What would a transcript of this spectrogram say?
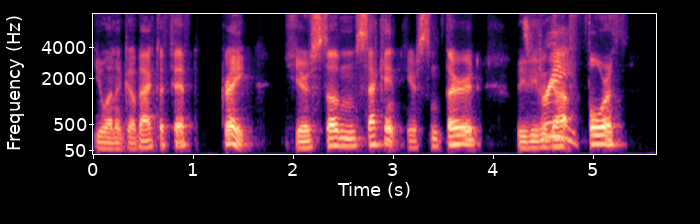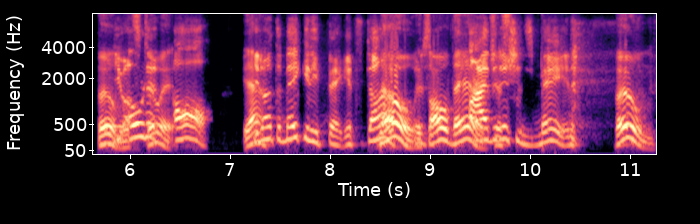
You want to go back to fifth? Great. Here's some second here's some third. We've even got fourth. Boom you let's own do it, it. all. Yeah. you don't have to make anything. It's done. No There's it's all there. five just editions made. Boom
